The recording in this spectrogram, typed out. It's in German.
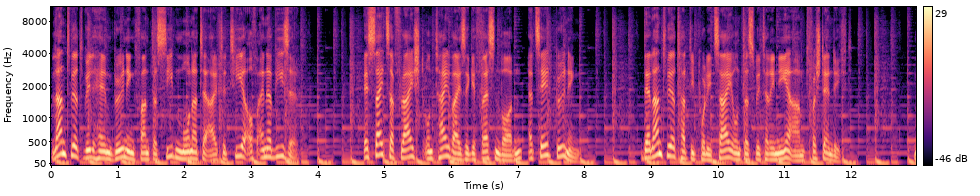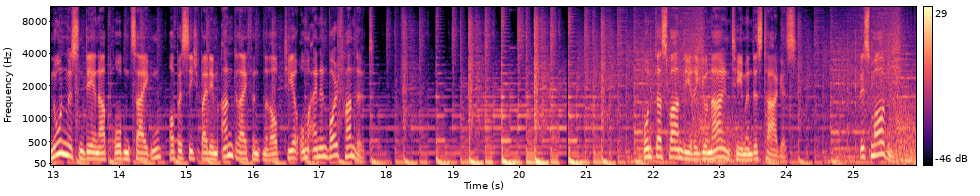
Landwirt Wilhelm Böning fand das sieben Monate alte Tier auf einer Wiese. Es sei zerfleischt und teilweise gefressen worden, erzählt Böning. Der Landwirt hat die Polizei und das Veterinäramt verständigt. Nun müssen DNA-Proben zeigen, ob es sich bei dem angreifenden Raubtier um einen Wolf handelt. Und das waren die regionalen Themen des Tages. Bis morgen!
